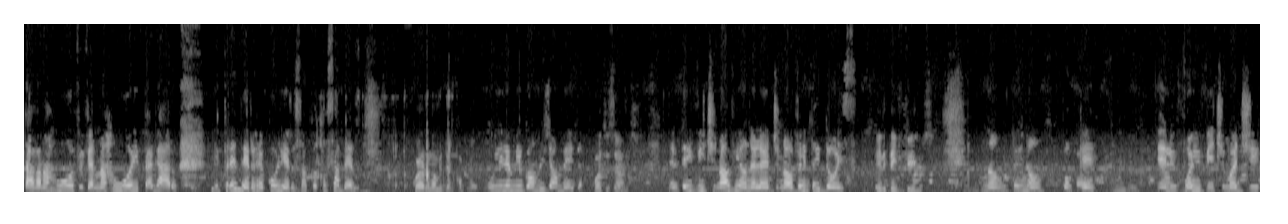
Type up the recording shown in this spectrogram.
tava na rua, vivendo na rua e pegaram e prenderam, recolheram, só que eu tô sabendo. Qual era o nome dele completo? William Gomes de Almeida. Quantos anos? Ele tem 29 anos, ele é de 92. Ele tem filhos? Não, não tem não, porque ele foi vítima de,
